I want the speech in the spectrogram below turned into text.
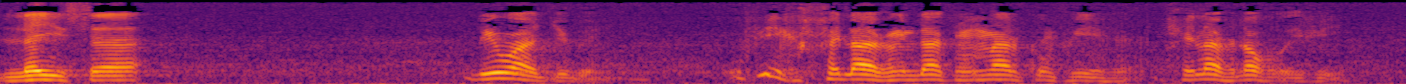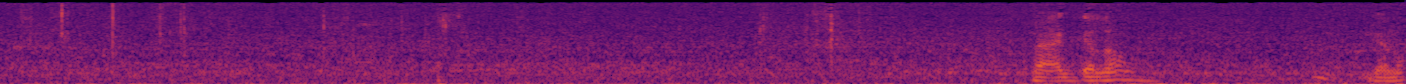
ليس بواجب. وفيه خلاف لكن ما لكم فيه خلاف لفظي فيه. مع قلم قلم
